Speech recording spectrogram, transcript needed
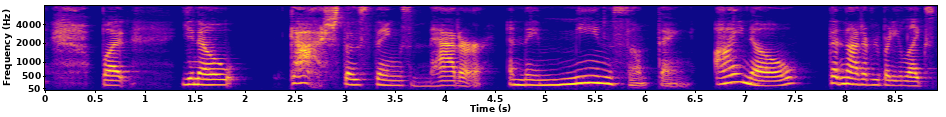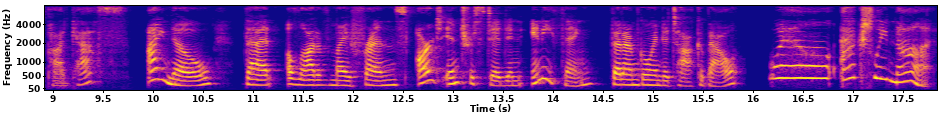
but you know, gosh, those things matter and they mean something. I know that not everybody likes podcasts. I know that a lot of my friends aren't interested in anything that I'm going to talk about. Well, actually not.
